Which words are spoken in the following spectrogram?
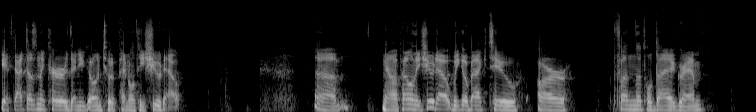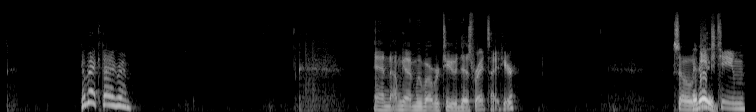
If that doesn't occur, then you go into a penalty shootout. Um, now, a penalty shootout, we go back to our fun little diagram. Go back, diagram. And I'm going to move over to this right side here. So Hey, each team,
